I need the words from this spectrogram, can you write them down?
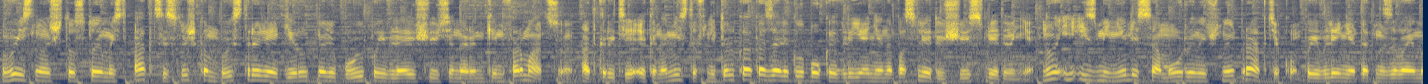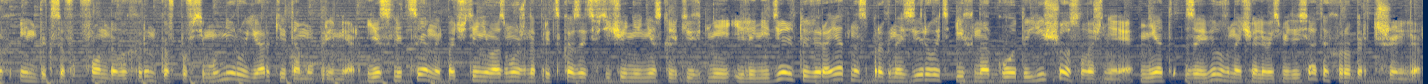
Выяснилось, что стоимость акций слишком быстро реагирует на любую появляющуюся на рынке информацию. Открытия экономистов не только оказали глубокое влияние влияние на последующие исследования, но и изменили саму рыночную практику. Появление так называемых индексов фондовых рынков по всему миру яркий тому пример. Если цены почти невозможно предсказать в течение нескольких дней или недель, то, вероятно, спрогнозировать их на годы еще сложнее. Нет, заявил в начале 80-х Роберт Шиллер.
